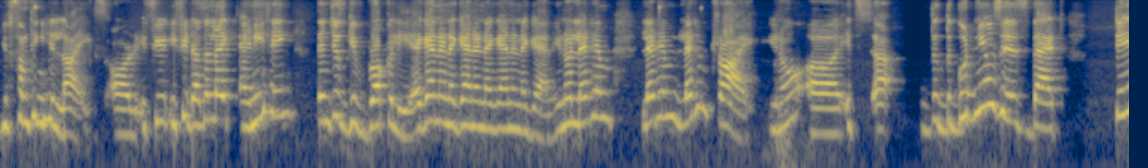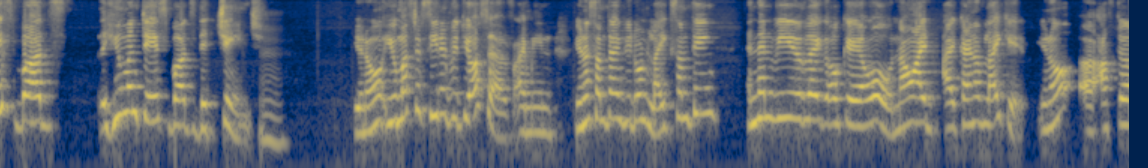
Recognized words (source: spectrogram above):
Give something he likes or if you if he doesn't like anything then just give broccoli again and again and again and again. You know let him let him let him try you know uh, it's uh, the, the good news is that taste buds the human taste buds they change. You know you must have seen it with yourself. I mean you know sometimes we don't like something and then we are like okay oh now i i kind of like it you know uh, after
